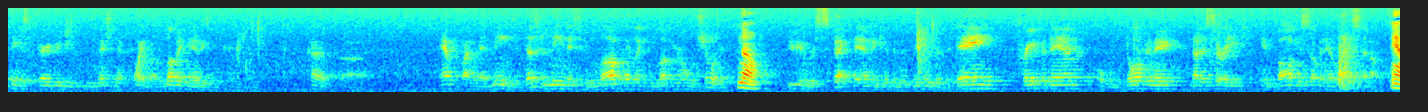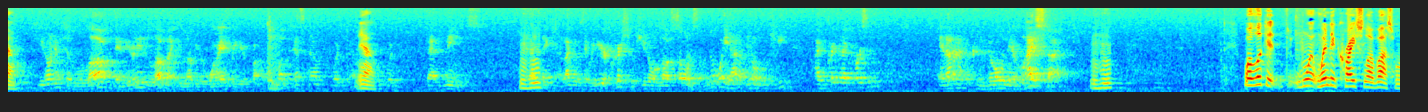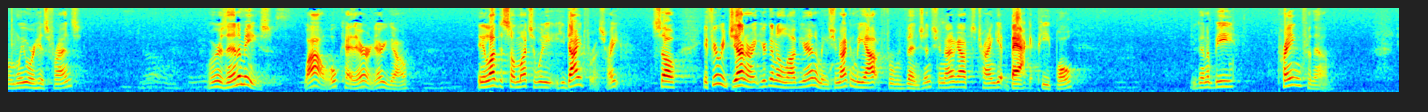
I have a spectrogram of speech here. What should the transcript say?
think it's very good you, you mentioned that point about loving enemies and, and kind of uh, amplify what that means. It doesn't mean that you love them like you love your own children. No. You can respect them and give them the readings of the day, pray for them, open the door for them, not necessarily involve yourself in their lifestyle. Yeah. You don't have to love them. You don't need to love like you love your wife or your father. Love, that's not what, uh, Yeah. what that means. And I think, like I said, well, you're a Christian, but you don't love so and so. No way, I don't, you know, he, for that person, and I don't have to condone their lifestyle. hmm Well, look at when, when did Christ love us? When we were his friends? We were his enemies. Wow, okay, there, there you go. He loved us so much that he, he died for us, right? So if you're regenerate, you're going to love your enemies. You're not going to be out for vengeance. You're not out to try and get back at people. You're going to be praying for them.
